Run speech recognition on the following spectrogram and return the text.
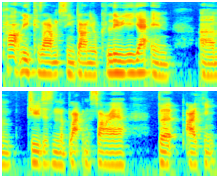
partly because I haven't seen Daniel Kaluuya yet in um, Judas and the Black Messiah, but I think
